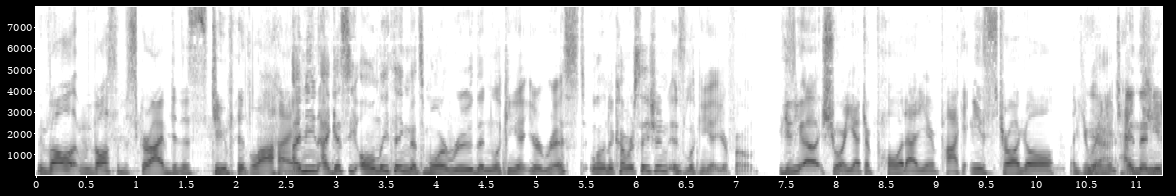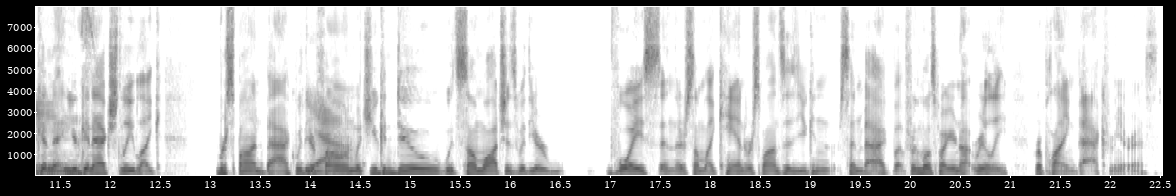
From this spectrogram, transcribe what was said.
We've all we've all subscribed to this stupid lie. I mean, I guess the only thing that's more rude than looking at your wrist while in a conversation is looking at your phone. Because you, uh, sure, you have to pull it out of your pocket. You struggle, like you're yeah. wearing your tight and then jeans. you can you can actually like respond back with your yeah. phone, which you can do with some watches with your voice and there's some like canned responses you can send back but for the most part you're not really replying back from your wrist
